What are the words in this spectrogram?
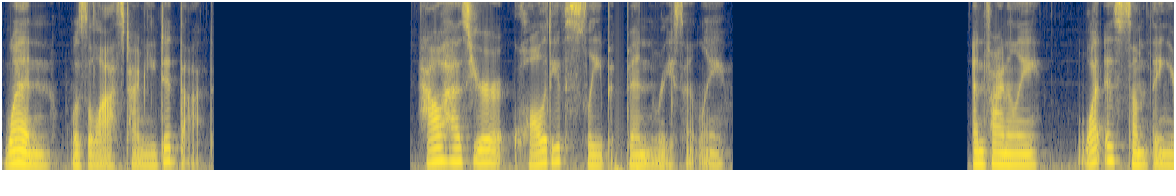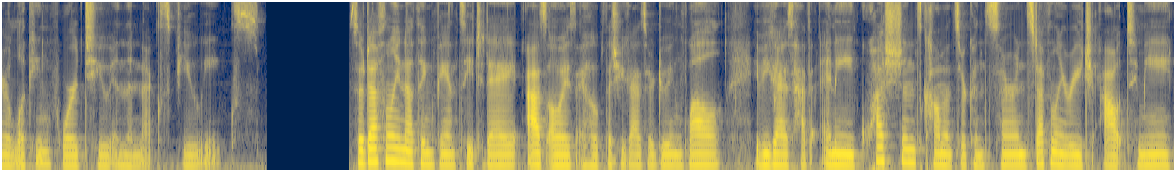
When was the last time you did that? How has your quality of sleep been recently? And finally, what is something you're looking forward to in the next few weeks? So, definitely nothing fancy today. As always, I hope that you guys are doing well. If you guys have any questions, comments, or concerns, definitely reach out to me.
